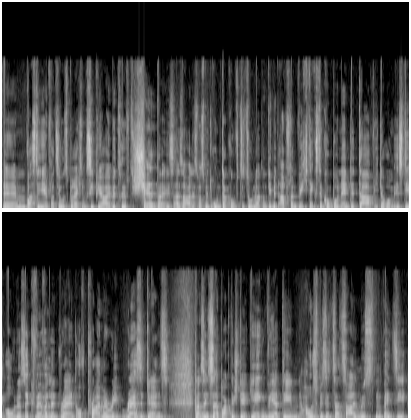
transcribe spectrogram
ähm, was die Inflationsberechnung CPI betrifft, Shelter ist, also alles, was mit Unterkunft zu tun hat. Und die mit Abstand wichtigste Komponente da wiederum ist die Owner's Equivalent Rent of Primary Residence. Das ist praktisch der Gegenwert, den Hausbesitzer zahlen müssten, wenn sie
